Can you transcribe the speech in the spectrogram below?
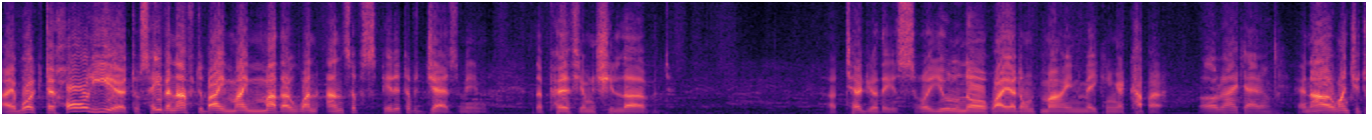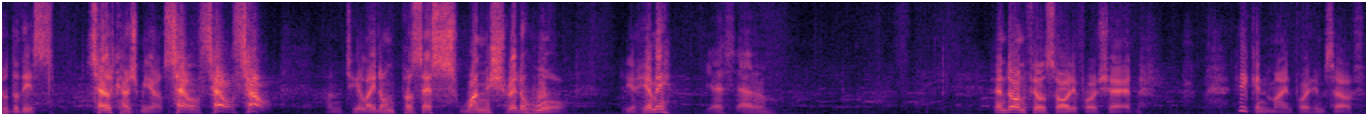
I worked a whole year to save enough to buy my mother one ounce of spirit of jasmine, the perfume she loved. I'll tell you this, or you'll know why I don't mind making a copper. All right, Aram. And now I want you to do this. Sell cashmere. Sell, sell, sell. Until I don't possess one shred of wool. Do you hear me? Yes, Aram. And don't feel sorry for Shad. He can mind for himself.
